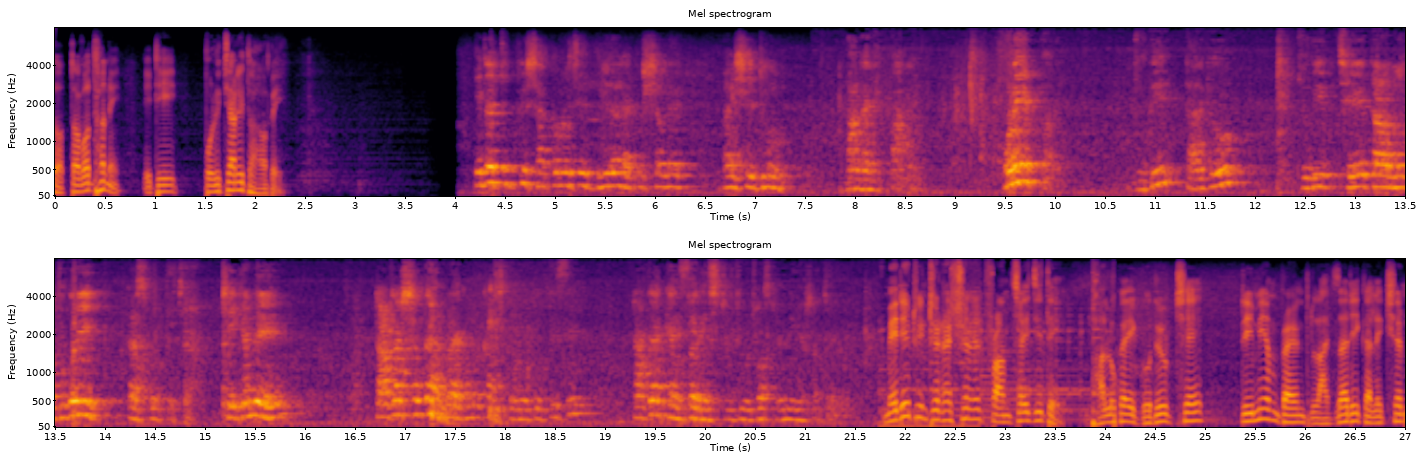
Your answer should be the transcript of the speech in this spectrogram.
তত্ত্বাবধানে এটি পরিচালিত হবে। এটা চুক্তি স্বাক্ষর হয়েছে দুই হাজার একুশ সালে বাইশে জুন, বাঙালি পারে, অনেক পারে। যদি তার কেউ, যদি সে তার মতো করেই কাজ করতে চায়, সেখানে টাটার সাথে আমরা এখনও কাজকর্ম করতেছি। আসার মেরিট ইন্টারন্যাশনালের ফ্রাঞ্চাইজিতে ভালুকায় গড়ে উঠছে premium brand luxury collection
